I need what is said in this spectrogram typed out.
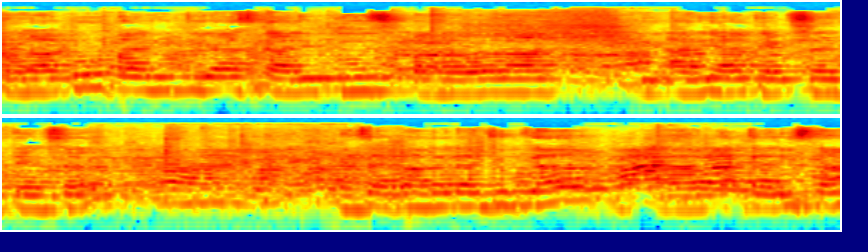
selaku panitia sekaligus pengelola di Arya Jackson Dancer. Yang saya banggakan juga uh, Kak Galisa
